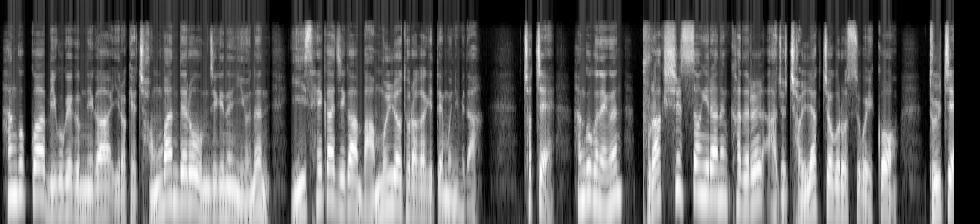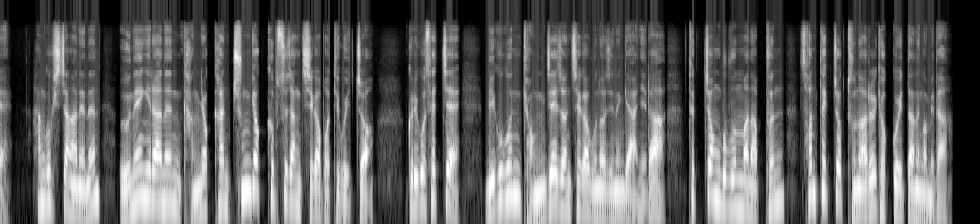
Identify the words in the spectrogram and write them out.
한국과 미국의 금리가 이렇게 정반대로 움직이는 이유는 이 세 가지가 맞물려 돌아가기 때문입니다. 첫째, 한국은행은 불확실성이라는 카드를 아주 전략적으로 쓰고 있고, 둘째, 한국 시장 안에는 은행이라는 강력한 충격 흡수 장치가 버티고 있죠. 그리고 셋째, 미국은 경제 전체가 무너지는 게 아니라 특정 부분만 아픈 선택적 둔화를 겪고 있다는 겁니다.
